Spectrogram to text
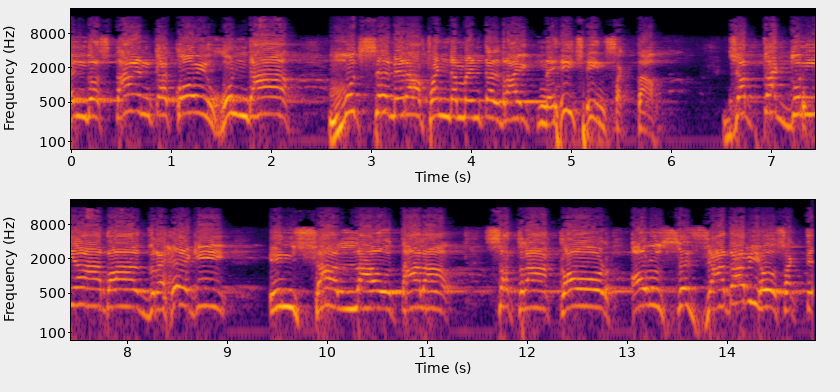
ہندوستان کا کوئی گنڈا مجھ سے میرا فنڈامنٹل رائٹ نہیں چھین سکتا۔ جب تک دنیا آباد رہے گی، انشاءاللہ تعالی سترہ کروڑ اور اس سے زیادہ بھی ہو سکتے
